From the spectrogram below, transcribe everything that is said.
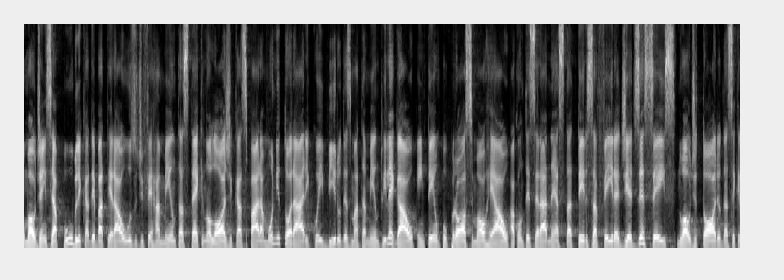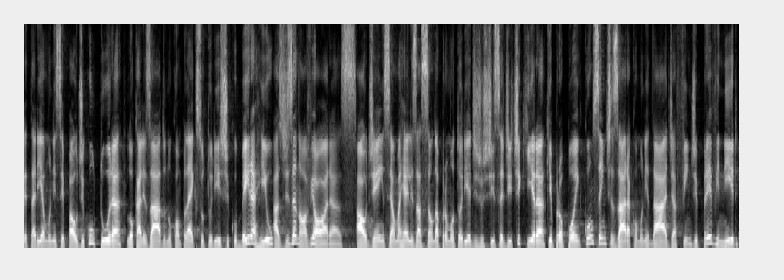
Uma audiência pública debaterá o uso de ferramentas tecnológicas para monitorar e coibir o desmatamento ilegal em tempo próximo ao real. Acontecerá nesta terça-feira, dia 16, no auditório da Secretaria Municipal de Cultura, localizado no Complexo Turístico Beira Rio, às 19 horas. A audiência é uma realização da Promotoria de Justiça de Itiquira, que propõe conscientizar a comunidade a fim de prevenir,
